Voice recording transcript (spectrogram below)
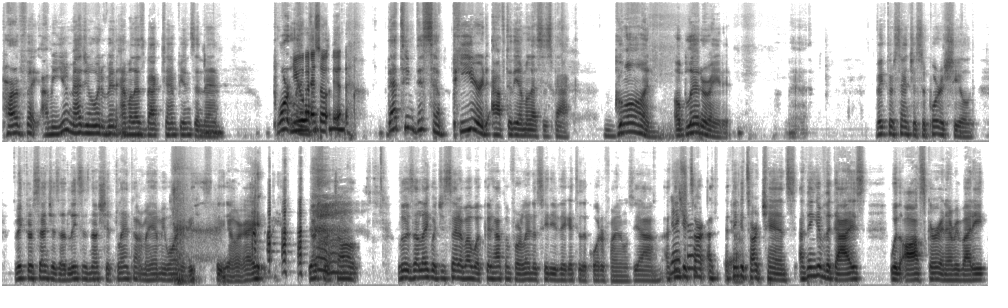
perfect. I mean, you imagine who would have been mm. MLS back champions, and then mm. Portland. US, that, uh, team, that team disappeared after the MLS is back, gone, obliterated. Man. Victor Sanchez supporter shield. Victor Sanchez at least is not Atlanta or Miami wannabe. you know, right? Joshua Tall. Luis, I like what you said about what could happen for Orlando City if they get to the quarterfinals. Yeah, I yeah, think sure. it's our. I, I yeah. think it's our chance. I think if the guys with Oscar and everybody,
